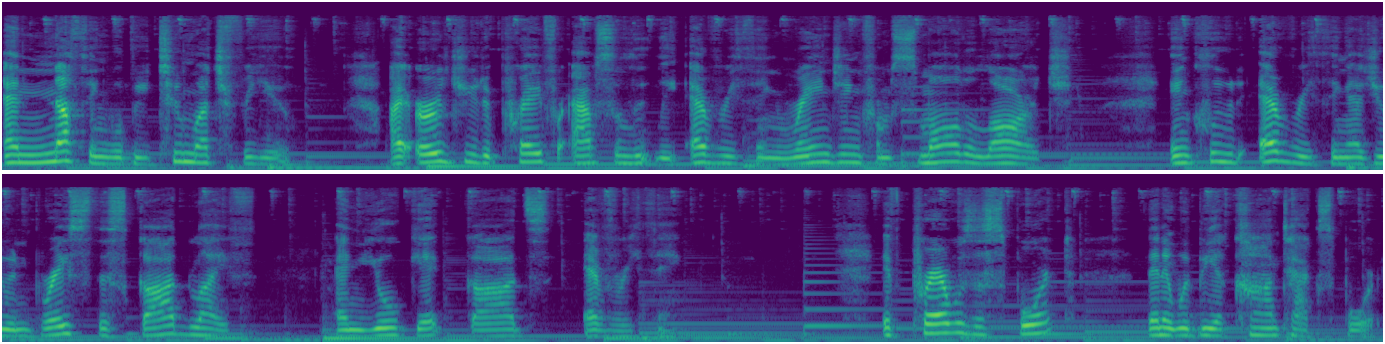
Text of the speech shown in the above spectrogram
and nothing will be too much for you. I urge you to pray for absolutely everything, ranging from small to large. Include everything as you embrace this God life, and you'll get God's everything. If prayer was a sport, then it would be a contact sport.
